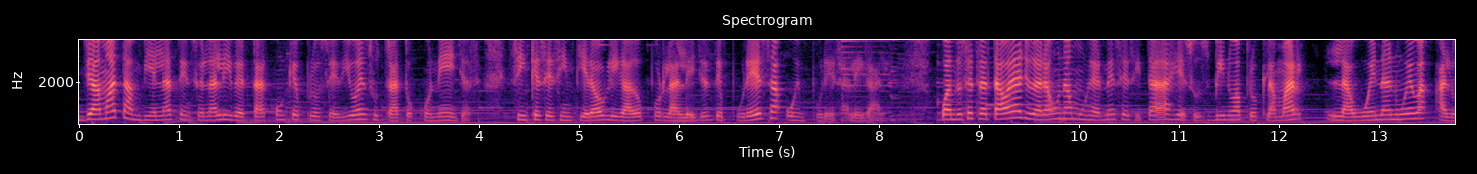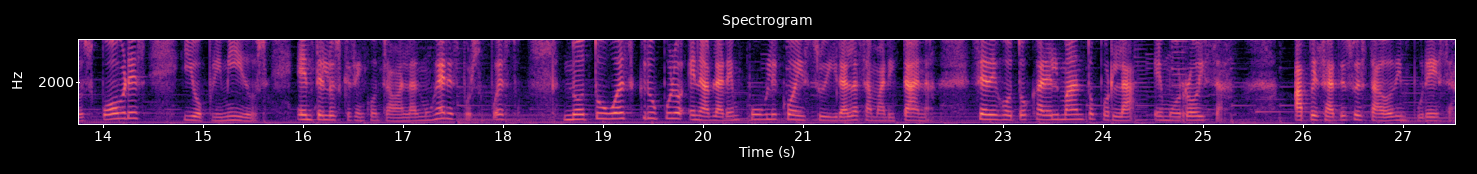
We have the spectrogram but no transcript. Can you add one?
Llama también la atención la libertad con que procedió en su trato con ellas, sin que se sintiera obligado por las leyes de pureza o impureza legal. Cuando se trataba de ayudar a una mujer necesitada, Jesús vino a proclamar la buena nueva a los pobres y oprimidos, entre los que se encontraban las mujeres, por supuesto. No tuvo escrúpulo en hablar en público e instruir a la samaritana. Se dejó tocar el manto por la hemorroisa, a pesar de su estado de impureza.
